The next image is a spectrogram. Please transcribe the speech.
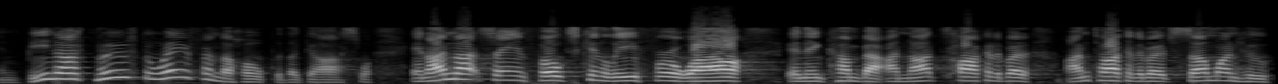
and be not moved away from the hope of the gospel. And I'm not saying folks can leave for a while and then come back. I'm not talking about I'm talking about someone who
